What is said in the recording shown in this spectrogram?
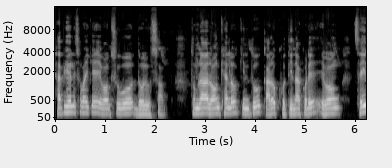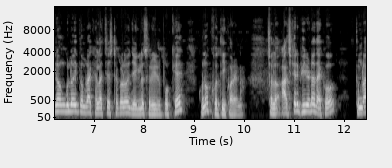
হ্যাপি হোলি সবাইকে এবং শুভ দোল উৎসব। তোমরা রং খেলো, কিন্তু কারও ক্ষতি না করে এবং সেই রঙগুলোই তোমরা খেলার চেষ্টা করো, যেগুলো শরীরের পক্ষে কোনো ক্ষতি করে না। চলো, আজকের ভিডিওটা দেখো, তোমরা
